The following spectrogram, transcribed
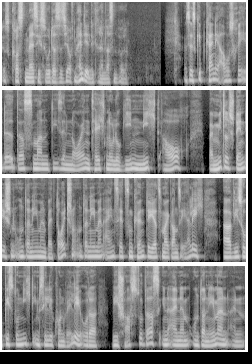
ist kostenmäßig so, dass es sich auf dem Handy integrieren lassen würde. Also es gibt keine Ausrede, dass man diese neuen Technologien nicht auch bei mittelständischen Unternehmen, bei deutschen Unternehmen einsetzen könnte. Jetzt mal ganz ehrlich, äh, wieso bist du nicht im Silicon Valley oder wie schaffst du das in einem Unternehmen, ein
